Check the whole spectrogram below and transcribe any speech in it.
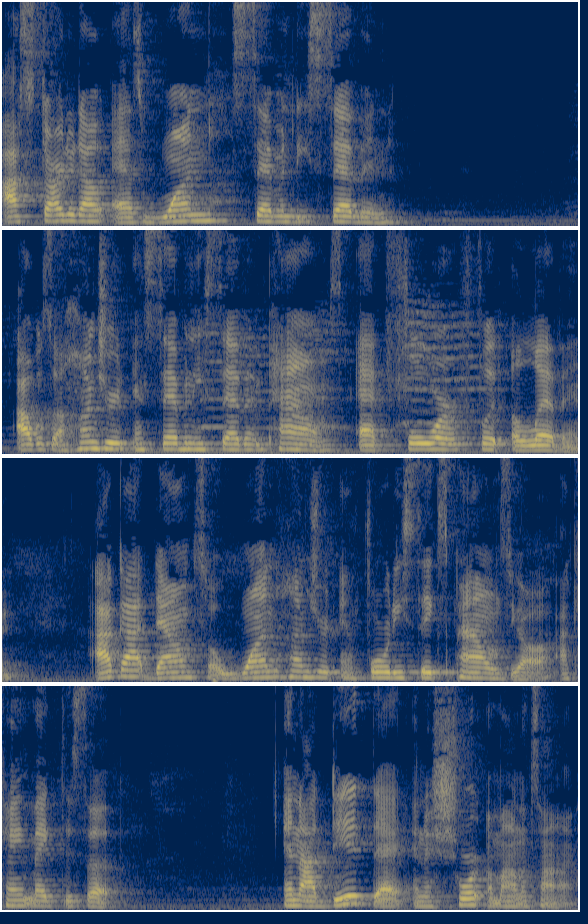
I started out as 177 I was 177 pounds at 4 foot 11. I got down to 146 pounds, y'all. I can't make this up. And I did that in a short amount of time.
